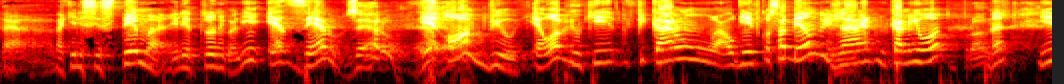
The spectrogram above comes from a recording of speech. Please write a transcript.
da, daquele sistema eletrônico ali é zero. Zero. É óbvio, é óbvio que ficaram, alguém ficou sabendo e já encaminhou, Pronto. né? E,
